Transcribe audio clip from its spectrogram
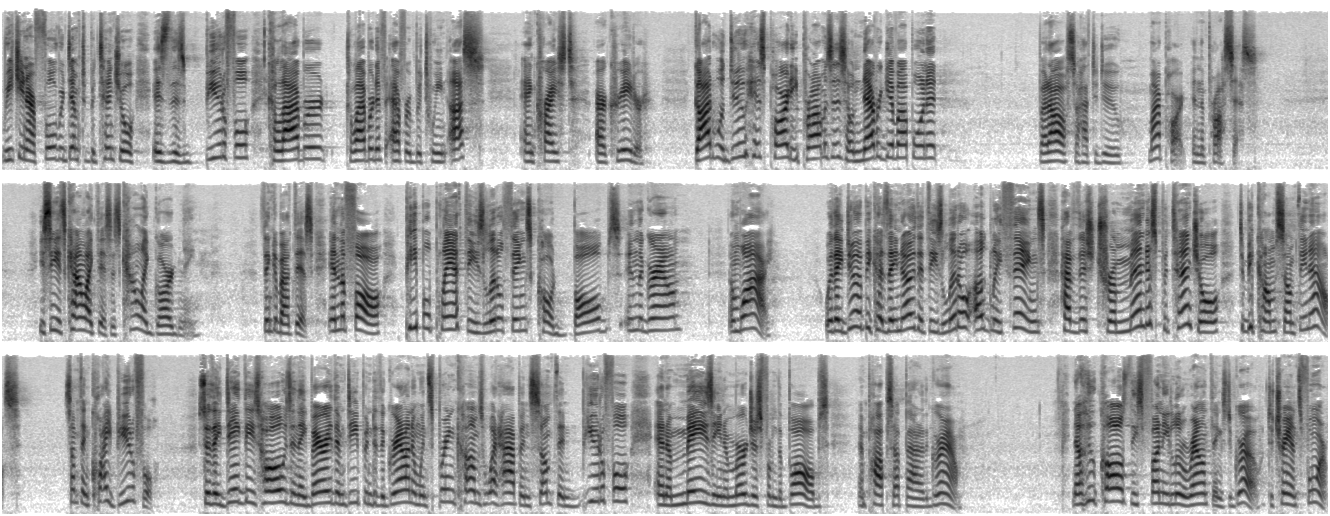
Reaching our full redemptive potential is this beautiful collaborative collaborative effort between us and Christ, our Creator. God will do His part. He promises He'll never give up on it. But I also have to do my part in the process. You see, it's kind of like this it's kind of like gardening. Think about this. In the fall, people plant these little things called bulbs in the ground. And why? Well, they do it because they know that these little ugly things have this tremendous potential to become something else, something quite beautiful. So they dig these holes and they bury them deep into the ground. And when spring comes, what happens? Something beautiful and amazing emerges from the bulbs and pops up out of the ground. Now, who caused these funny little round things to grow, to transform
